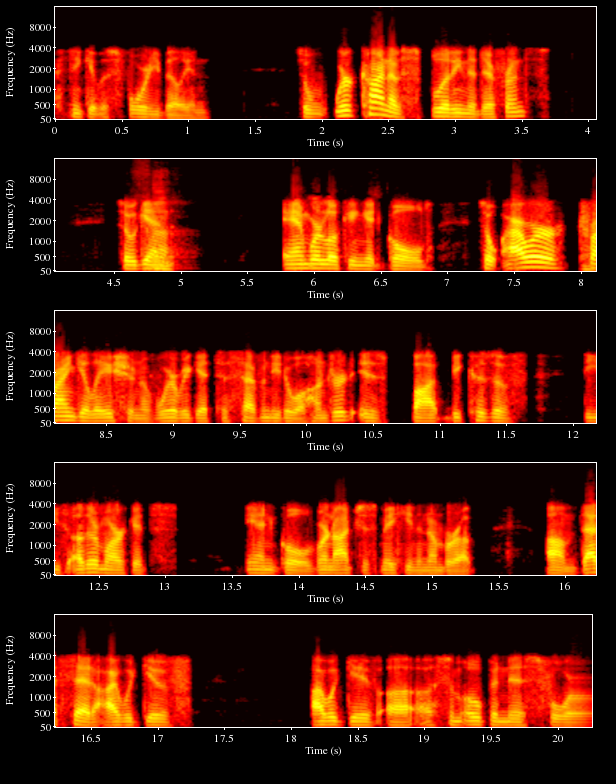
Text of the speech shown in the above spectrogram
I think it was 40 billion. So we're kind of splitting the difference. So again, Huh. And we're looking at gold. So our triangulation of where we get to 70 to 100 is bought because of these other markets and gold. We're not just making the number up. Um, that said, I would give, I would give uh, uh, some openness for,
